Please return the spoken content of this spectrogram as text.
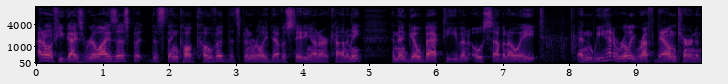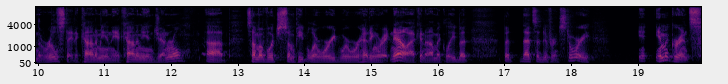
I don't know if you guys realize this, but this thing called COVID that's been really devastating on our economy, and then go back to even 07, 08, and we had a really rough downturn in the real estate economy and the economy in general. Uh, some of which some people are worried where we're heading right now economically, but but that's a different story. I- immigrants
